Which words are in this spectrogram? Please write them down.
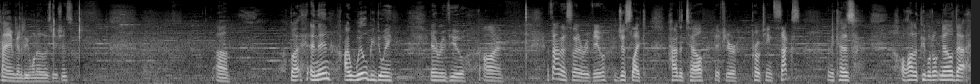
I am going to be one of those dishes. Um, but and then I will be doing a review on it's not necessarily a review, just like how to tell if your protein sucks because a lot of people don't know that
